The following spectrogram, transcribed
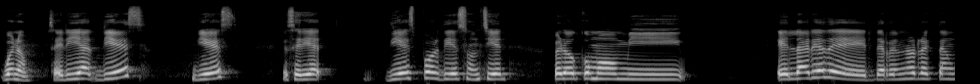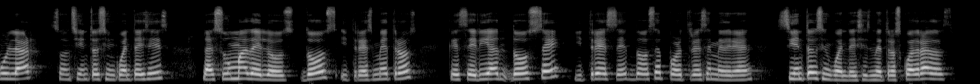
bueno, sería 10, 10, que sería 10 por 10 son 100, pero como mi, el área del terreno rectangular son 156, la suma de los 2 y 3 metros, que serían 12 y 13, 12 por 13 me darían 156 metros cuadrados.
